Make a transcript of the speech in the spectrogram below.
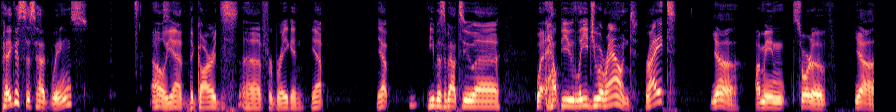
Pegasus had wings. Oh yeah, the guards uh, for Bragan. Yep, yep. He was about to uh, what help you lead you around, right? Yeah. I mean, sort of. Yeah.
